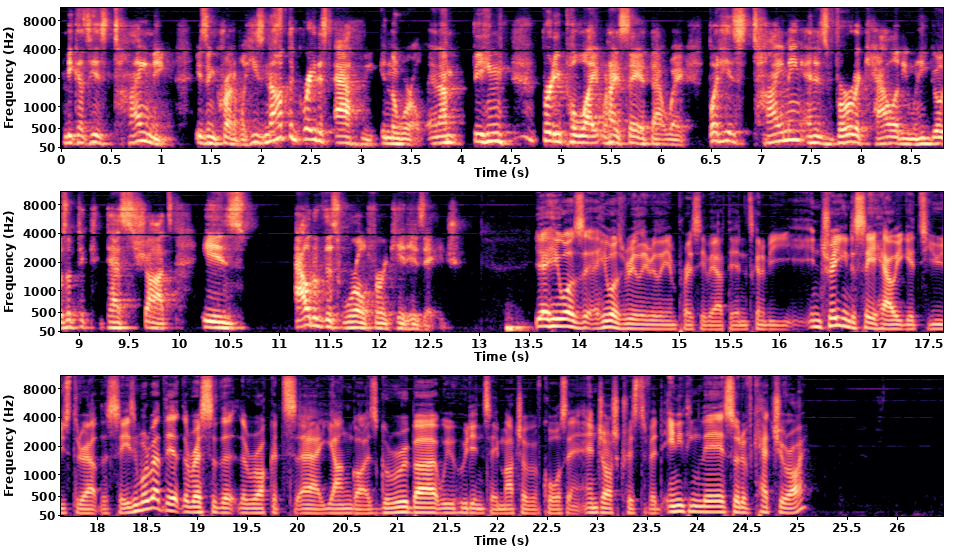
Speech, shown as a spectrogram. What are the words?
because his timing is incredible. He's not the greatest athlete in the world, and I'm being pretty polite when I say it that way, but his timing and his verticality when he goes up to contest shots is out of this world for a kid his age. Yeah, he was he was really really impressive out there, and it's going to be intriguing to see how he gets used throughout the season. What about the, the rest of the the Rockets' uh, young guys, Garuba, we, who didn't see much of, of course, and, and Josh Christopher? Anything there sort of catch your eye?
